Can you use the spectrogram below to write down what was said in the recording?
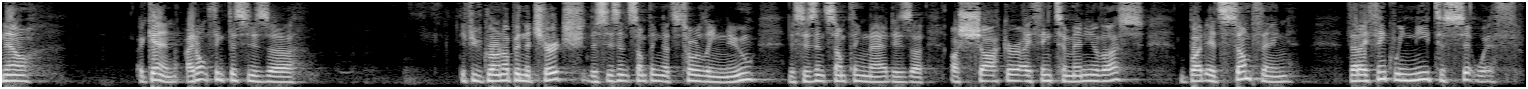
Now, again, I don't think this is a if you've grown up in the church, this isn't something that's totally new. This isn't something that is a, a shocker, I think, to many of us, but it's something that I think we need to sit with.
